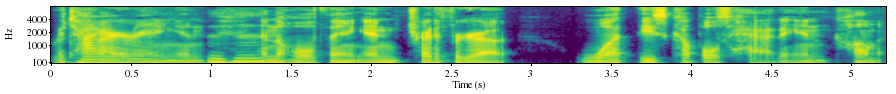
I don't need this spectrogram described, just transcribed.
Retirement. retiring and, Mhm. and the whole thing and try to figure out what these couples had in common.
